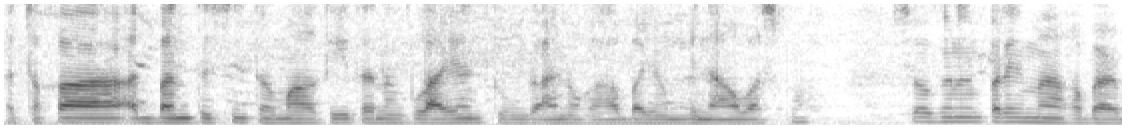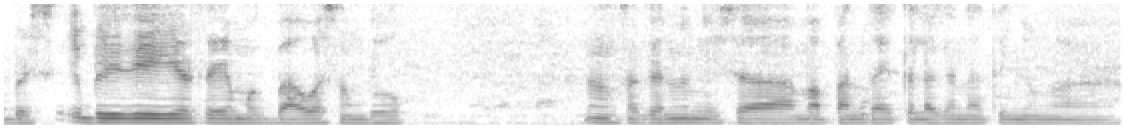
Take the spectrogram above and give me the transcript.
At saka advantage nito makakita ng client kung gaano kahaba yung binawas mo. So ganun pa rin mga kabarbers, every layer tayo magbawas ng buhok. Nang sa ganun isa mapantay talaga natin yung ah,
